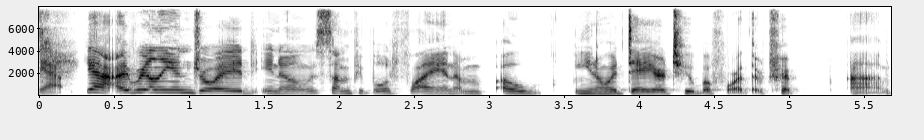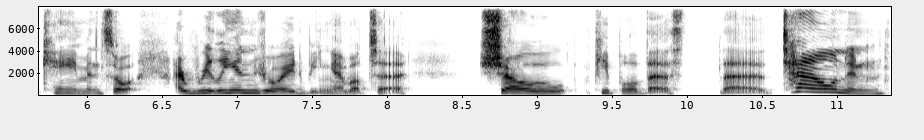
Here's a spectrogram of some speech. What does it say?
Yeah. yeah, I really enjoyed. You know, some people would fly in a, a you know a day or two before their trip um, came, and so I really enjoyed being able to show people the the town and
